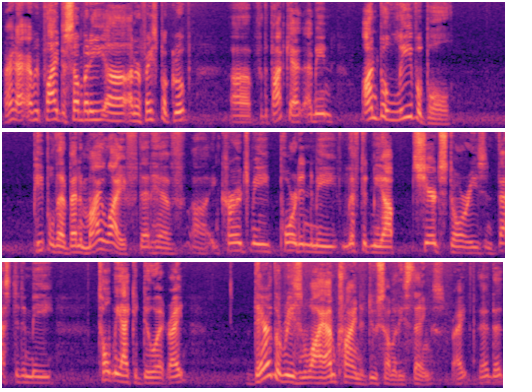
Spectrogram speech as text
right? I, I replied to somebody uh, on our Facebook group uh, for the podcast. I mean, unbelievable people that have been in my life that have uh, encouraged me, poured into me, lifted me up, shared stories, invested in me, told me I could do it, right? They're the reason why I'm trying to do some of these things, right? They're,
